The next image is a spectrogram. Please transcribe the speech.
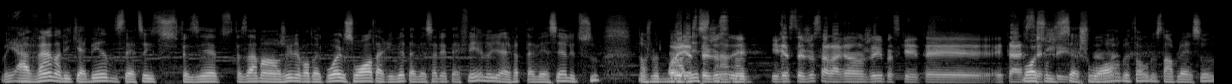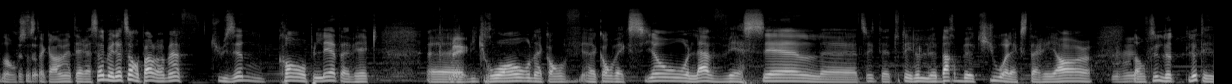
Mais avant, dans les cabines, c'était, tu sais, tu faisais, tu te faisais à manger n'importe quoi. Le soir, t'arrivais, ta vaisselle était faite, là, il avait fait ta vaisselle et tout ça. Donc, je me Ouais, demandais il, restait si juste, c'était il restait juste à la ranger parce qu'elle était, était Ouais, sur le séchoir, mettons, c'est en plein ça. Donc, ça, ça. c'était quand même intéressant. Mais là, tu sais, on parle vraiment de cuisine complète avec euh, micro-ondes à, à convection, lave-vaisselle, euh, tu sais, tout est là, le barbecue à l'extérieur. Mhm. Donc, tu sais, là, là t'es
